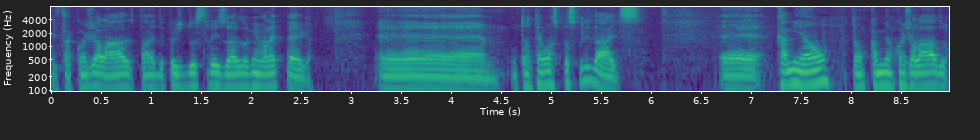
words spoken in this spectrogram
ele tá congelado, tá? E depois de duas, três horas alguém vai lá e pega. É, então tem umas possibilidades. É, caminhão, então caminhão congelado,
